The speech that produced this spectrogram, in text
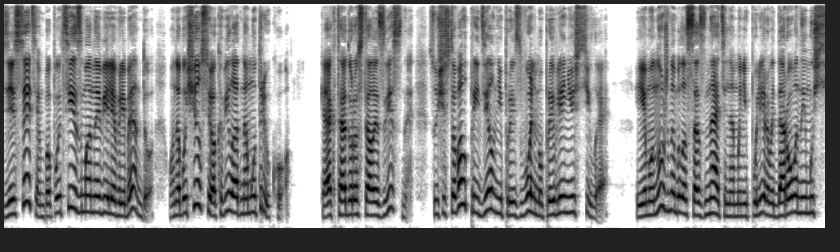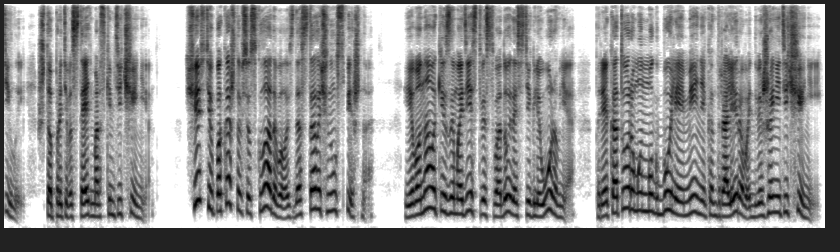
Здесь с этим, по пути из Манавиля в Рибенду, он обучился у Аквила одному трюку — как Теодору стало известно, существовал предел непроизвольному проявлению силы. И ему нужно было сознательно манипулировать дарованной ему силой, чтобы противостоять морским течениям. К счастью, пока что все складывалось достаточно успешно. Его навыки взаимодействия с водой достигли уровня, при котором он мог более-менее контролировать движение течений.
